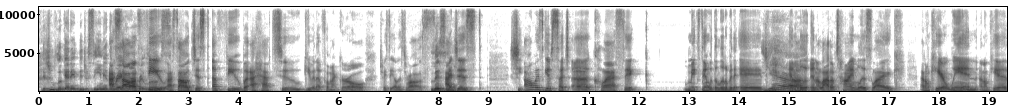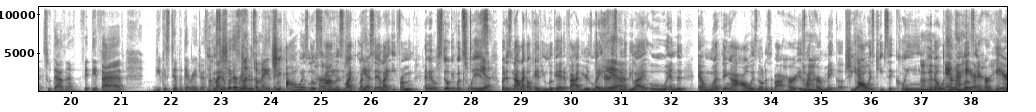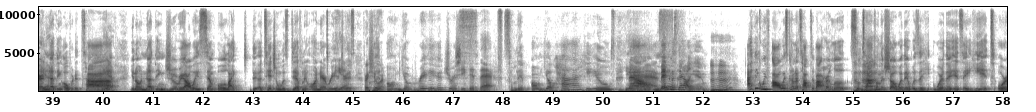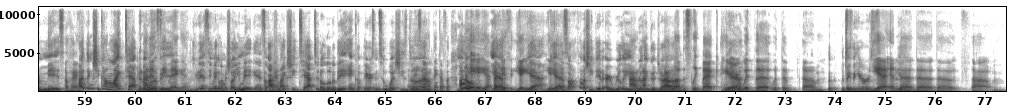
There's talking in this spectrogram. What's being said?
Did you look at it? Did you see any of the red? I red saw a few. looks? I saw just a few, but I have to give it up for my girl, Tracee Ellis Ross. Listen. I just she always gives such a classic mixed in with a little bit of edge. Yeah. And a little, and a lot of timeless like I don't care when, I don't care 2055. You can still put that red dress You on. can like still she put that just red looked dress on. amazing. She always looks Her timeless, like like Yeah. you said, like from and it'll still give a twist. Yeah. But it's not like okay, if you look at it five years later, yeah. it's gonna be like ooh. And the and one thing I always notice about her is like her makeup. She Mm-hmm. Yeah. always keeps it clean, you know, with And her, her looks and her hair, nothing over the top. You know, nothing jewelry, always simple. Like the attention was definitely on that red Yeah, dress. for Put sure. on your red dress. she did that. Slip on your high heels. Now, Yes. Megan Thee Stallion. Mm-hmm. I think we've always kind of talked about her look sometimes on the show, whether it was a whether it's a hit or a miss. Okay. I think she kind of like tapped it a I little bit. I didn't see. Megan. You didn't see Megan. Let me show you Megan. So I feel like she tapped it a little bit in comparison to what she's At done. I don't think I saw. you Oh know, yeah, yeah, yeah. I did. See, yeah, yeah, yeah, yeah, yeah. So I thought she did a really, I- really I- good job. I love the sleek back hair Yeah. with the with the um the, the baby hairs. yeah and Yeah. the the the um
